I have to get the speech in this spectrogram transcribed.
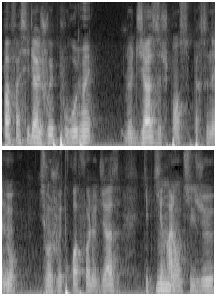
pas faciles à jouer pour eux. Le jazz, je pense, personnellement. Mm. Ils ont joué trois fois le jazz, équipe qui mm. ralentit le jeu, euh,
